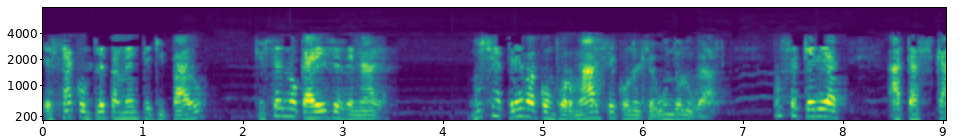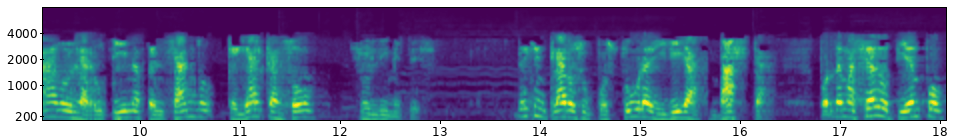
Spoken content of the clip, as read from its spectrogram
está completamente equipado? Que usted no carece de nada. No se atreva a conformarse con el segundo lugar. No se quede atascado en la rutina pensando que ya alcanzó sus límites. Dejen claro su postura y diga basta. Por demasiado tiempo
